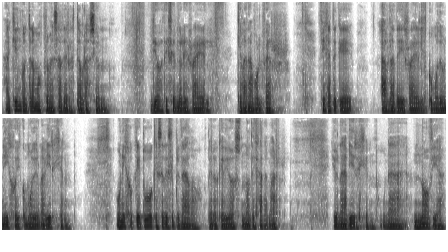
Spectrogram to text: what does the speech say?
Aquí encontramos promesas de restauración, Dios diciéndole a Israel que van a volver. Fíjate que habla de Israel como de un hijo y como de una virgen. Un hijo que tuvo que ser disciplinado, pero que Dios no deja de amar. Y una virgen, una novia,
